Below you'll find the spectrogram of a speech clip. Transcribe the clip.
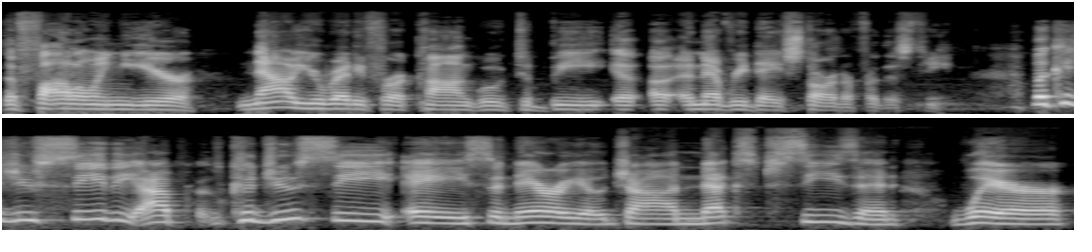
the following year, now you're ready for Okongwu to be a, a, an everyday starter for this team. But could you see the op- could you see a scenario, Jon, next season where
